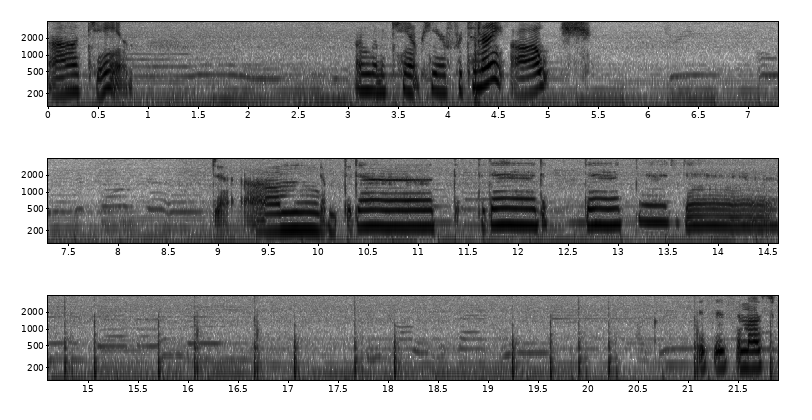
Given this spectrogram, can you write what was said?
I can. I'm gonna camp here for tonight. Ouch. Um, da, da, da, da, da, da, da, da. This is the most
